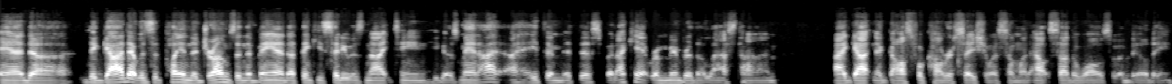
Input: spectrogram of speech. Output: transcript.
and uh, the guy that was playing the drums in the band, I think he said he was 19. He goes, Man, I, I hate to admit this, but I can't remember the last time I got in a gospel conversation with someone outside the walls of a building.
